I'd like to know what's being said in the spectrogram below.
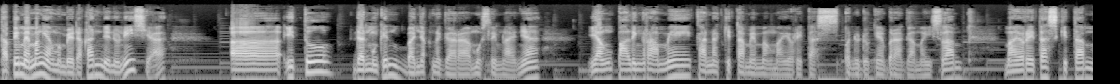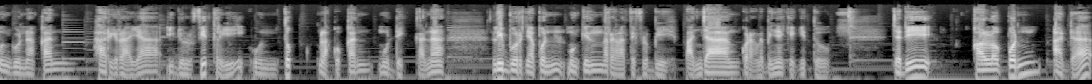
tapi memang yang membedakan di Indonesia uh, itu dan mungkin banyak negara Muslim lainnya yang paling rame karena kita memang mayoritas penduduknya beragama Islam, mayoritas kita menggunakan hari raya Idul Fitri untuk melakukan mudik karena liburnya pun mungkin relatif lebih panjang, kurang lebihnya kayak gitu. Jadi kalaupun ada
